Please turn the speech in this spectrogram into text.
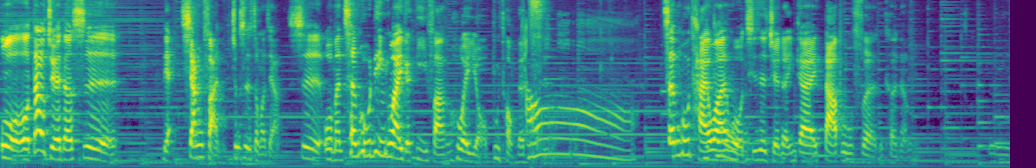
我我倒觉得是两相反，就是怎么讲？是我们称呼另外一个地方会有不同的词。哦，称呼台湾，我其实觉得应该大部分可能，嗯，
